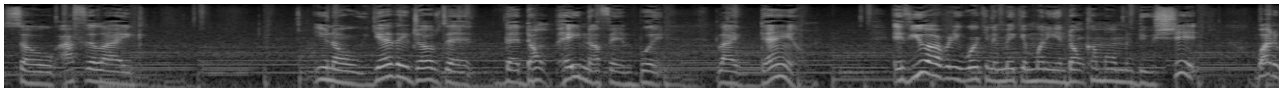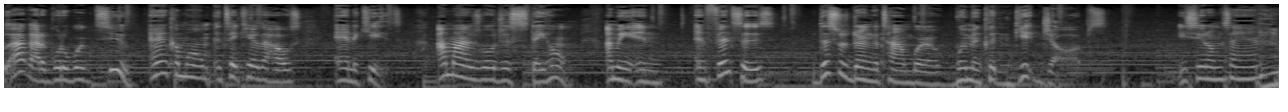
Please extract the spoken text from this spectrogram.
So i feel like you know yeah they jobs that that don't pay nothing but like damn if you already working and making money and don't come home and do shit why do i gotta go to work too and come home and take care of the house and the kids I might as well just stay home. I mean, in in fences, this was during a time where women couldn't get jobs. You see what I'm saying? Mm-hmm.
